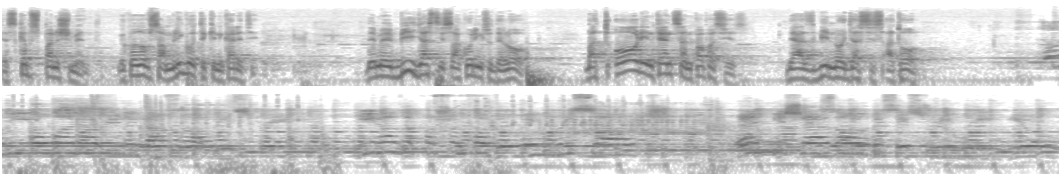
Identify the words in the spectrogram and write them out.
escapes punishment because of some legal technicality. There may be justice according to the law, but to all intents and purposes, there has been no justice at all. Tony Owana really loves our history. He has a passion for doing research. And he shares all this history with you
